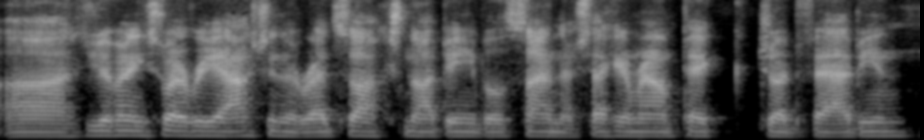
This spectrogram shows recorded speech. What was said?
Uh, do you have any sort of reaction to the Red Sox not being able to sign their second round pick, Jud Fabian?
